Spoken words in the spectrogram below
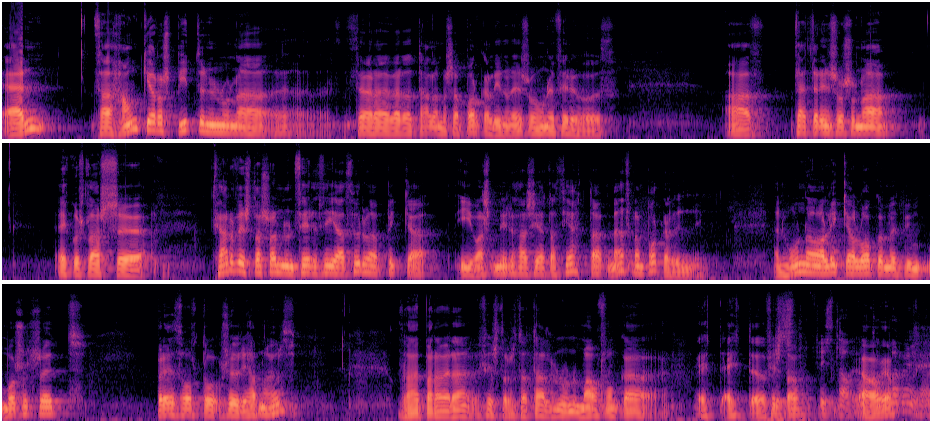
En það hangjar á spýtunni núna eh, þegar það er verið að tala um þessa borgarlínu eins og hún er fyrirhauð að þetta er eins og svona eitthvað slags fjárvistasönnun fyrir því að þurfa að byggja í Vasmíri það sé þetta þjætta meðfram borgarlinni. En hún á að liggja á lokum upp í Mosulsveit, Breiðholt og Söður í Hafnahörð. Og það er bara að vera fyrst og fremst að tala núna um áfanga eitt, eitt eða fyrst. Fyrst áfanga já, já.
